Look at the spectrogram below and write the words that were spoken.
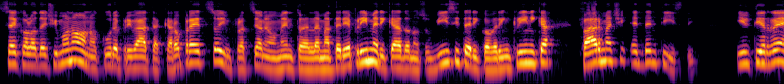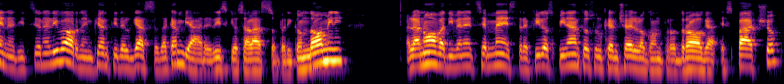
Secolo XIX, cure private a caro prezzo, inflazione e aumento delle materie prime ricadono su visite, ricoveri in clinica, farmaci e dentisti. Il Tirreno, edizione Livorno, impianti del gas da cambiare, rischio salasso per i condomini. La nuova di Venezia e Mestre, filo spinato sul cancello contro droga e spaccio,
